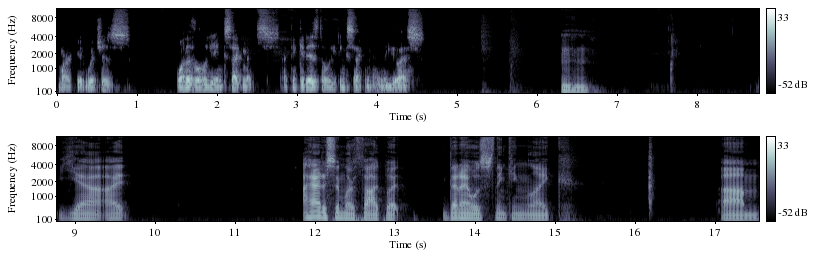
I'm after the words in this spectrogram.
market, which is one of the leading segments. I think it is the leading segment in the U.S. hmm Yeah, I I had a similar thought, but then I was thinking like um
